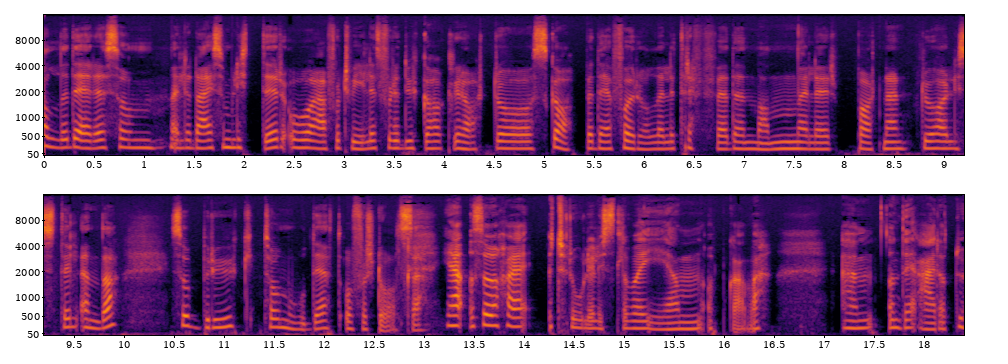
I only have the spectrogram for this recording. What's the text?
alle dere som, eller deg som lytter og er fortvilet fordi du ikke har klart å skape det forholdet eller treffe den mannen eller partneren du har lyst til enda, så bruk tålmodighet og forståelse. Ja, og så har jeg utrolig lyst til å gi en oppgave. Um, og det er at du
